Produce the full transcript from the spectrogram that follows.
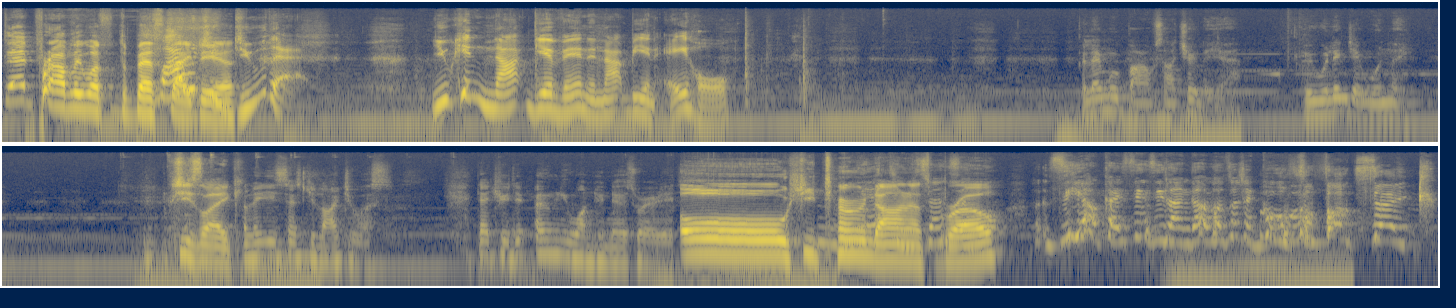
That probably wasn't the best Why idea. would you do that? You cannot give in and not be an a-hole. She's like... The lady says you lied to us. That you're the only one who knows where it is. Oh, she turned on us, bro. Oh, for fuck's sake!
